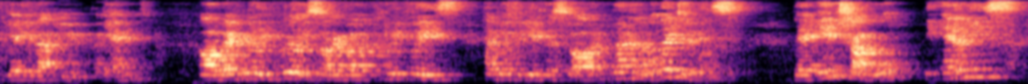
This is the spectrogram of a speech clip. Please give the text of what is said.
forgetting about you again. Oh, we're really, really sorry, God. Can we please have your forgiveness, God? No, no, no. What they do is they're in trouble, the enemies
